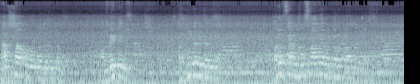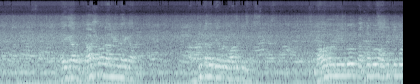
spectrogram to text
నర్సాపురంలో జరుగుతుంది ఆ మీటింగ్స్ అద్భుతంగా జరుగుతాయి మరొకసారి మనసారా ఎవరికైనా ప్రార్థించాలి అయ్య గారు జాషువా డానియల్ అయ్య అద్భుతంగా దేవుడు వాడుతుంది గౌరవనీయులు పెద్దలు అతిథులు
